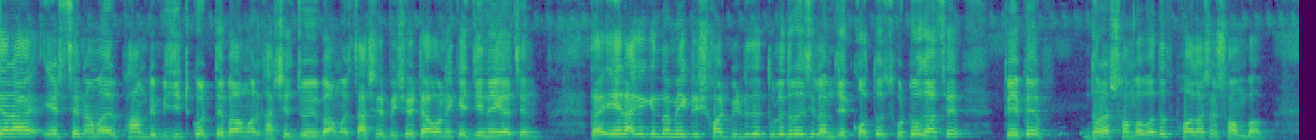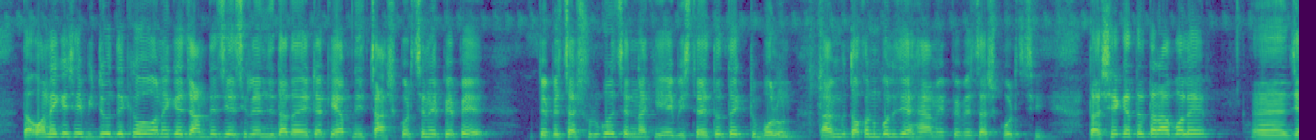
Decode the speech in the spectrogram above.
যারা এসছেন আমাদের ফার্মটি ভিজিট করতে বা আমার ঘাসের জমি বা আমার চাষের বিষয়টা অনেকে জেনে গেছেন। তা এর আগে কিন্তু আমি একটি শর্ট ভিডিওতে তুলে ধরেছিলাম যে কত ছোট গাছে পেঁপে ধরা সম্ভব, অর্থাৎ ফল আসা সম্ভব। তা অনেকে সেই ভিডিও দেখেও অনেকে জানতে চেয়েছিলেন যে, দাদা, এটা কি আপনি চাষ করছেন এই পেঁপে? পেঁপে চাষ শুরু করেছেন নাকি? এই বিস্তারিত তো একটু বলুন। তা আমি তখন বলি যে হ্যাঁ আমি পেঁপে চাষ করছি। তা সেক্ষেত্রে তারা বলে যে,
